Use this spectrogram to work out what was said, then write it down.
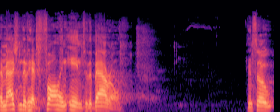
imagined that it had fallen into the barrel. And so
